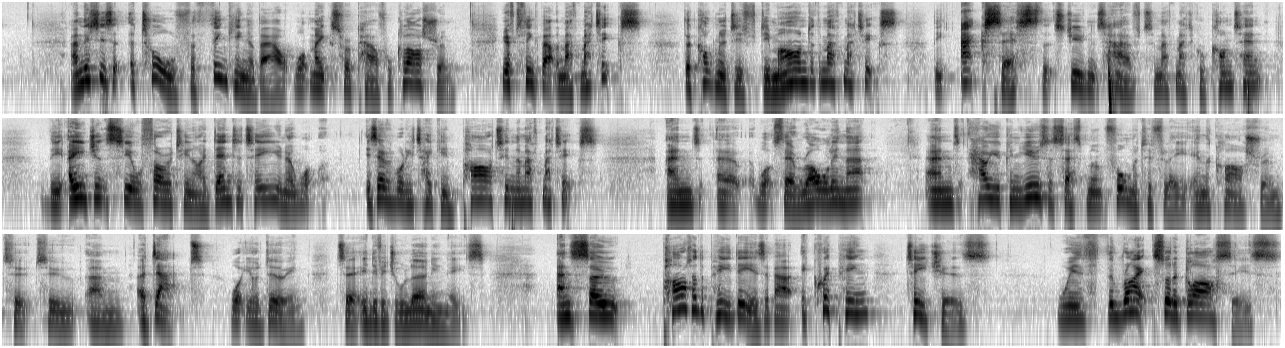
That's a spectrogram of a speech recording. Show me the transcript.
And this is a tool for thinking about what makes for a powerful classroom. You have to think about the mathematics, the cognitive demand of the mathematics, the access that students have to mathematical content, the agency, authority and identity, you know, what, is everybody taking part in the mathematics and uh, what's their role in that? and how you can use assessment formatively in the classroom to, to um, adapt what you're doing to individual learning needs. And so part of the PD is about equipping teachers with the right sort of glasses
